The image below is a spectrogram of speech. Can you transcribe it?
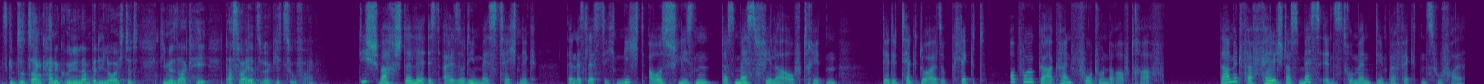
Es gibt sozusagen keine grüne Lampe, die leuchtet, die mir sagt, hey, das war jetzt wirklich Zufall. Die Schwachstelle ist also die Messtechnik, denn es lässt sich nicht ausschließen, dass Messfehler auftreten. Der Detektor also klickt, obwohl gar kein Photon darauf traf. Damit verfälscht das Messinstrument den perfekten Zufall.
